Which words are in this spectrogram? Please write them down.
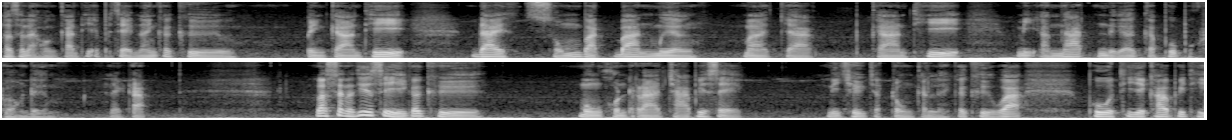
ลักษณะของการที่อภิเษกนั้นก็คือเป็นการที่ได้สมบัติบ้านเมืองมาจากการที่มีอำนาจเหนือกับผู้ปกครองเดิมนะครับ ลักษณะที่ 4 ก็คือ มงคลราชาพิเศษนี่ชื่อจะตรงกันเลยก็คือว่าผู้ที่จะเข้าพิธี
